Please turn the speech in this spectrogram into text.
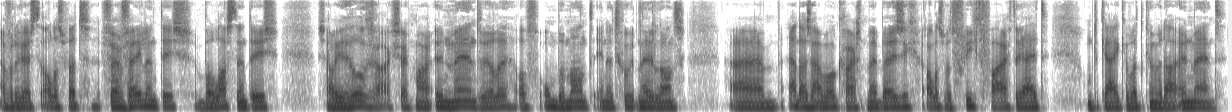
en voor de rest, alles wat vervelend is, belastend is, zou je heel graag zeg maar unmanned willen, of onbemand in het goed Nederlands. Uh, en daar zijn we ook hard mee bezig. Alles wat vliegt, vaart, rijdt, om te kijken wat kunnen we daar unmanned.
